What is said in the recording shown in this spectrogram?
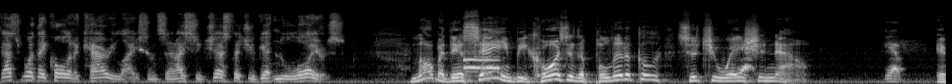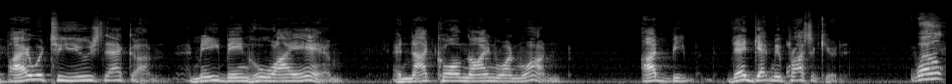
That's what they call it a carry license, and I suggest that you get new lawyers. No, but they're uh, saying because of the political situation now, Yep. if I were to use that gun, me being who I am, and not call 911, I'd be, they'd get me prosecuted. Well,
